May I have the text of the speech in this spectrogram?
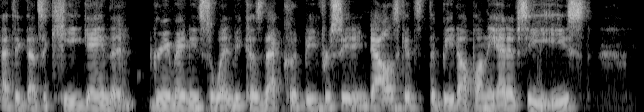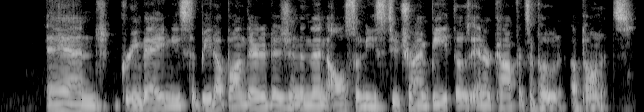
I think that's a key game that Green Bay needs to win because that could be for seeding. Dallas gets to beat up on the NFC East, and Green Bay needs to beat up on their division, and then also needs to try and beat those interconference oppo- opponents.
